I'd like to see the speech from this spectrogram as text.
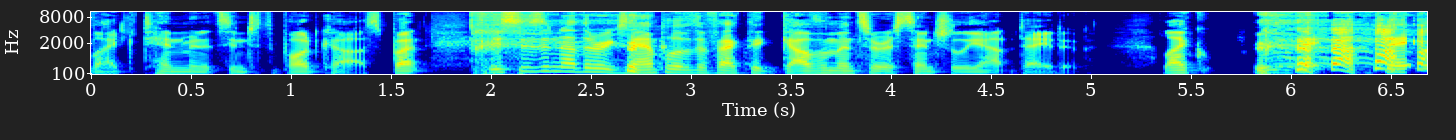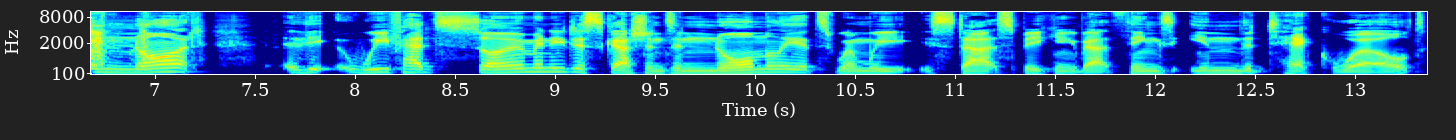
like 10 minutes into the podcast, but this is another example of the fact that governments are essentially outdated. Like, they, they are not. The- We've had so many discussions, and normally it's when we start speaking about things in the tech world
